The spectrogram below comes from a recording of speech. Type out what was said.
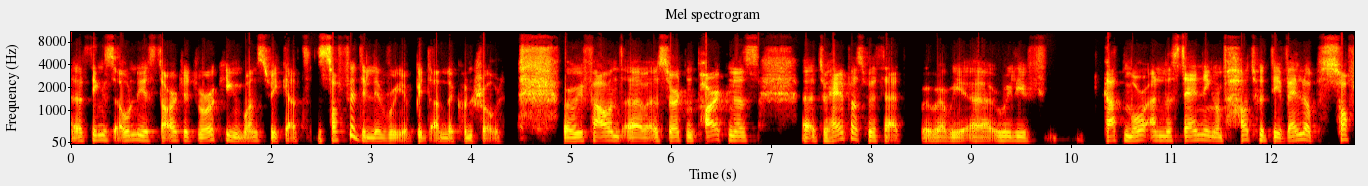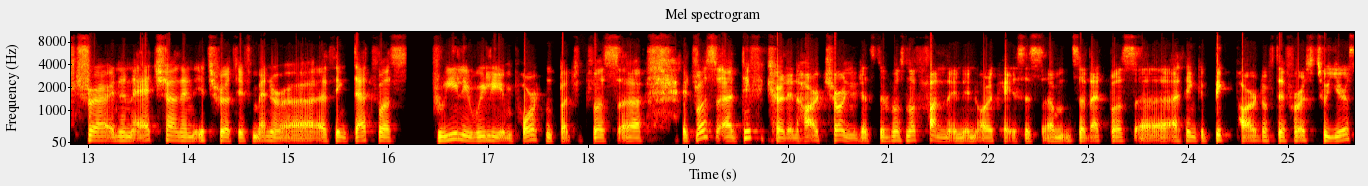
uh, things only started working once we got software delivery a bit under control, where we found uh, certain partners uh, to help us with that, where we uh, really got more understanding of how to develop software in an agile and iterative manner. Uh, I think that was really really important but it was uh, it was a difficult and hard journey. That was not fun in, in all cases. Um, so that was uh, i think a big part of the first two years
